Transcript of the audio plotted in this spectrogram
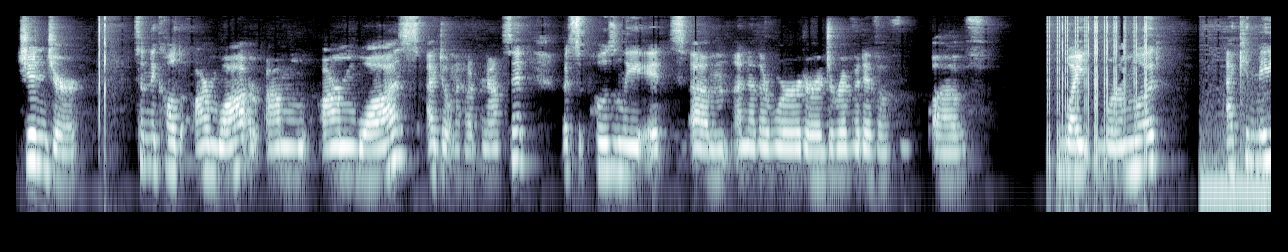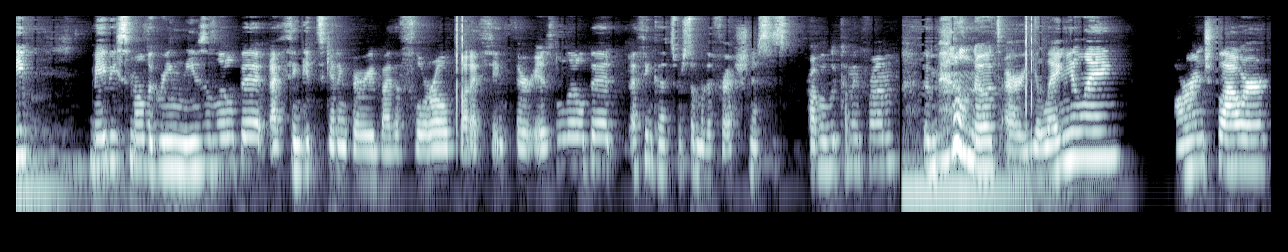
ginger, something called armoire or um, armoise. I don't know how to pronounce it, but supposedly it's um, another word or a derivative of, of white wormwood. I can maybe maybe smell the green leaves a little bit. I think it's getting buried by the floral, but I think there is a little bit. I think that's where some of the freshness is probably coming from. The middle notes are ylang ylang, orange flower,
